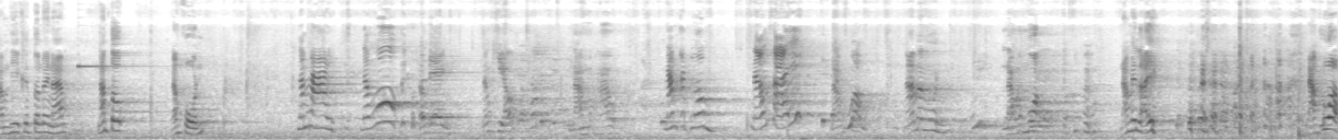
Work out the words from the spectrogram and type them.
คำที่ขึ้นต้นด้วยน้ำ น้ำตก น้ำฝน น้ำลาย น้ำมูก น้ำแดง น้ำเขียว น้ำมะพร้าว น้ำอัดลม น้ำใส น้ำท่วมน้ำองุ่นน้ำมะม่วง น้ำไม่ไหล น้ำท่วม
